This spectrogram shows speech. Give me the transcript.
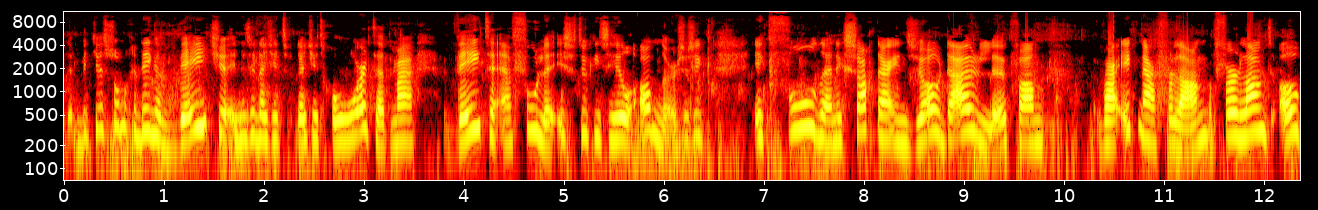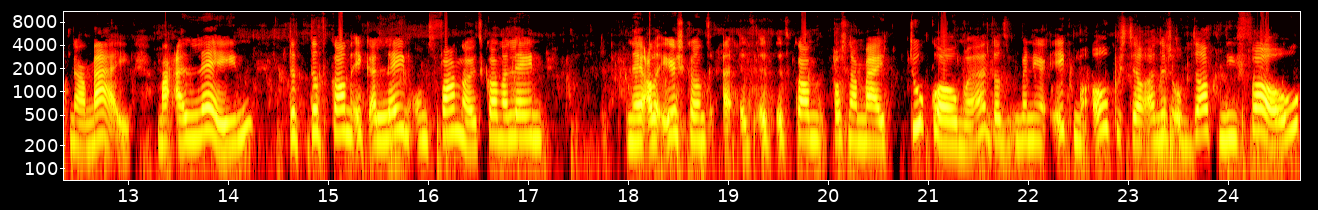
weet je, sommige dingen weet je in de zin dat je, het, dat je het gehoord hebt, maar weten en voelen is natuurlijk iets heel anders. Dus ik, ik voelde en ik zag daarin zo duidelijk van waar ik naar verlang, verlangt ook naar mij. Maar alleen, dat, dat kan ik alleen ontvangen. Het kan alleen Nee, allereerst kan het, het, het, het, kan pas naar mij toekomen dat wanneer ik me openstel en dus op dat niveau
